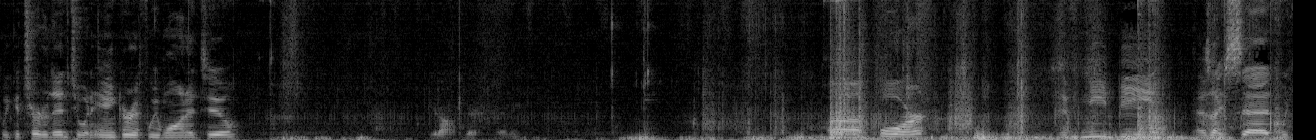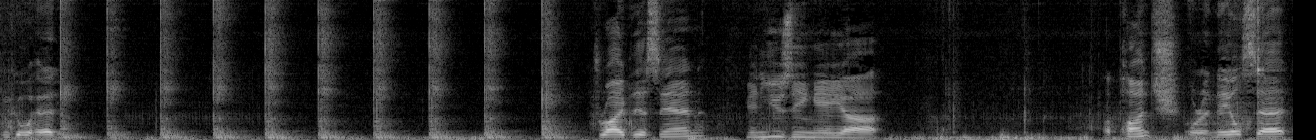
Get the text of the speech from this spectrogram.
We could turn it into an anchor if we wanted to. Uh, or, if need be, as I said, we can go ahead and drive this in and using a, uh, a punch or a nail set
